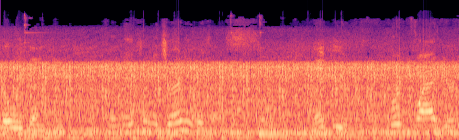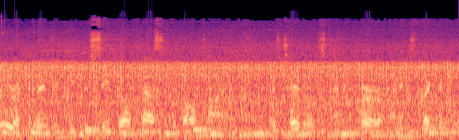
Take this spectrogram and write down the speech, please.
shall we thank you? for making the journey with us. Thank you. We're glad you're here. We recommend you keep your seatbelt fastened at all times, as turbulence can occur unexpectedly.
